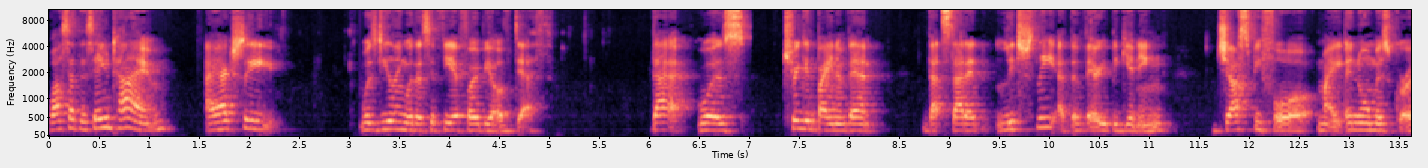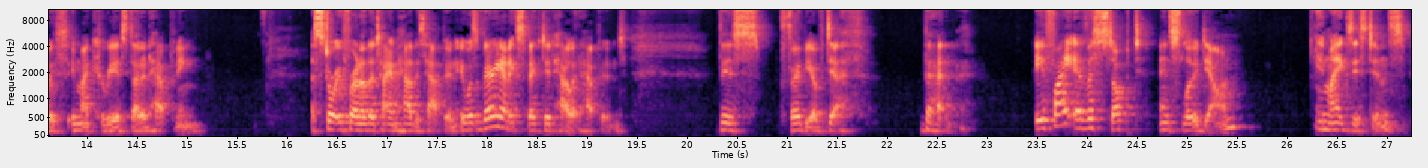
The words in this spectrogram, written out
Whilst at the same time, I actually was dealing with a severe phobia of death. That was triggered by an event that started literally at the very beginning, just before my enormous growth in my career started happening. A story for another time how this happened. It was very unexpected how it happened. This phobia of death that if I ever stopped and slowed down in my existence,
